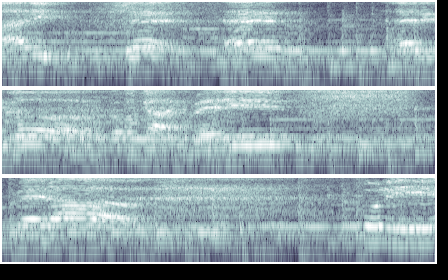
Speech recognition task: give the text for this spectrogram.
Body, chest, and let it go. Come on, guys. Ready? Breath out. Fully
